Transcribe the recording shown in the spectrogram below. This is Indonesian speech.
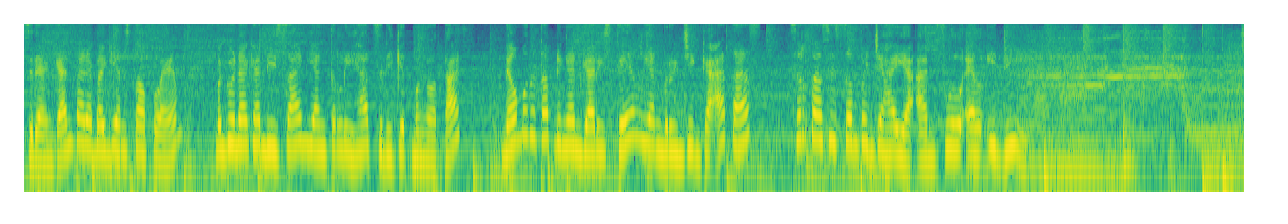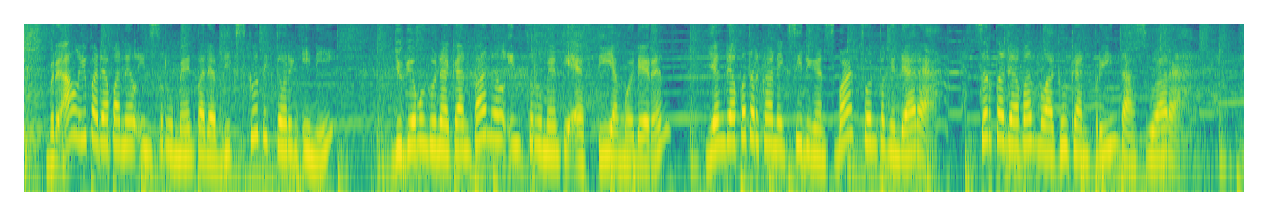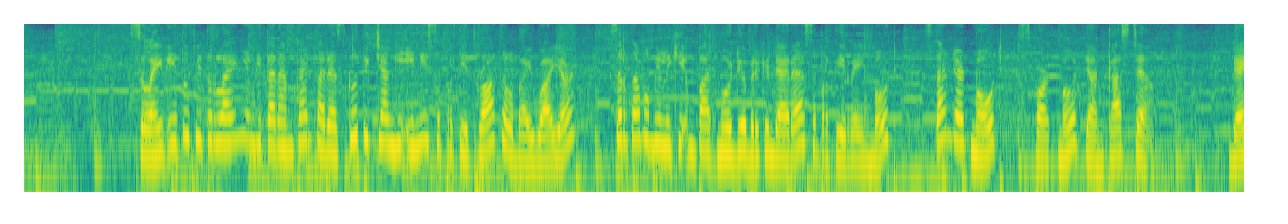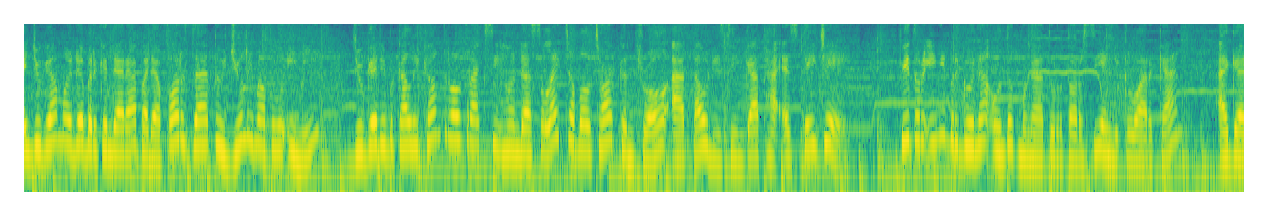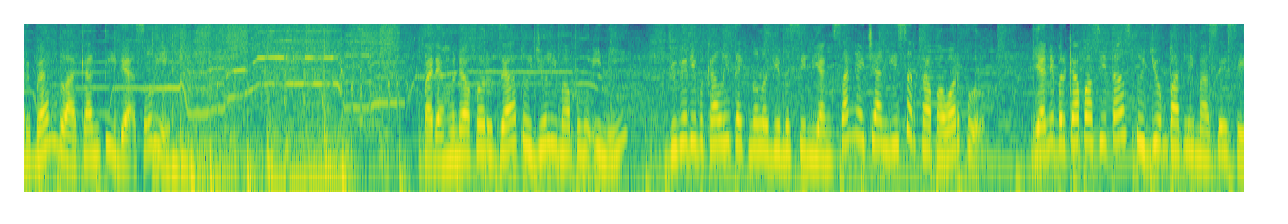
Sedangkan pada bagian stop lamp, menggunakan desain yang terlihat sedikit mengotak, namun tetap dengan garis tail yang beruncing ke atas, serta sistem pencahayaan full LED. Beralih pada panel instrumen pada Big Scootic Touring ini, juga menggunakan panel instrumen TFT yang modern yang dapat terkoneksi dengan smartphone pengendara, serta dapat melakukan perintah suara. Selain itu, fitur lain yang ditanamkan pada skutik canggih ini seperti throttle by wire, serta memiliki empat mode berkendara seperti rain mode, standard mode, sport mode, dan custom. Dan juga mode berkendara pada Forza 750 ini juga dibekali kontrol traksi Honda Selectable Torque Control atau disingkat HSTC. Fitur ini berguna untuk mengatur torsi yang dikeluarkan agar ban belakang tidak selip. Pada Honda Forza 750 ini juga dibekali teknologi mesin yang sangat canggih serta powerful, yakni berkapasitas 745 cc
